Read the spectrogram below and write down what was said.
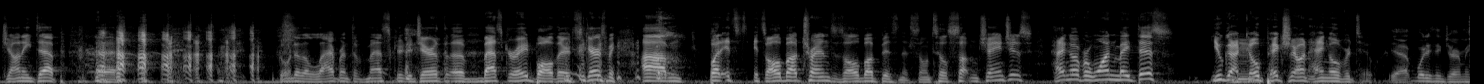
Johnny Depp. Uh, going to the labyrinth of masquerade, Jareth, uh, masquerade ball there. It scares me. Um, but it's it's all about trends. It's all about business. So until something changes, Hangover One made this. You got Go Picture on Hangover Two. Yeah. What do you think, Jeremy?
